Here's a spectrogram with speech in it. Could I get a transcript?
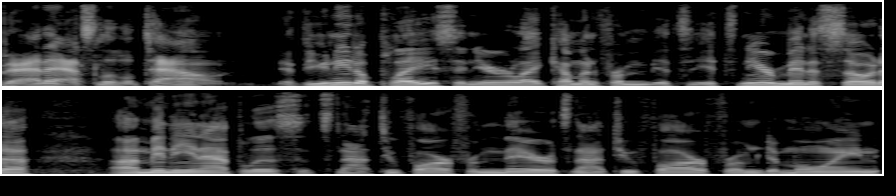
badass little town. If you need a place and you're like coming from, it's it's near Minnesota, uh, Minneapolis. It's not too far from there. It's not too far from Des Moines,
